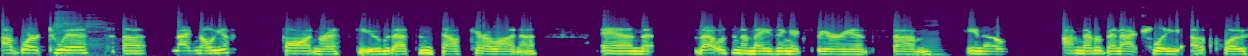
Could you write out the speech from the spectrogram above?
I've worked with uh, Magnolia Fawn Rescue. That's in South Carolina, and that was an amazing experience. Um, Mhm. You know, I've never been actually up close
